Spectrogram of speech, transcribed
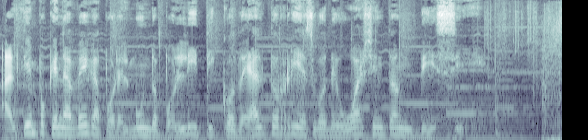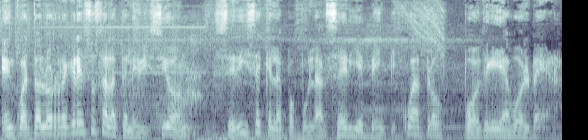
al tiempo que navega por el mundo político de alto riesgo de Washington, D.C. En cuanto a los regresos a la televisión, se dice que la popular serie 24 podría volver.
